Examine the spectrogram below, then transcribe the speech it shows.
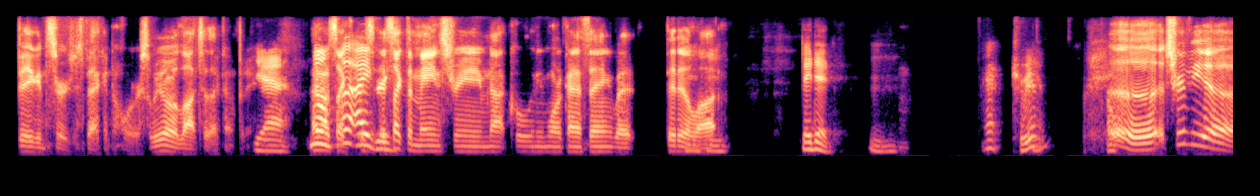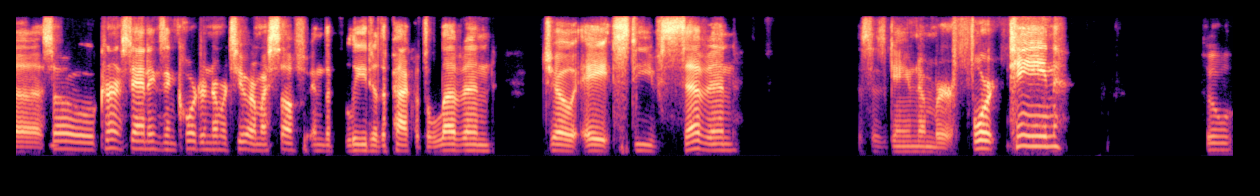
big insurgence back into horror, so we owe a lot to that company. Yeah. I know No, it's like I it's, agree. it's like the mainstream, not cool anymore kind of thing, but they did a lot. Mhm. They did. Mhm. All right, trivia. Uh, trivia. So current standings in quarter number two are myself in the lead of the pack with 11, Joe 8, Steve 7. This is game number 14. Who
